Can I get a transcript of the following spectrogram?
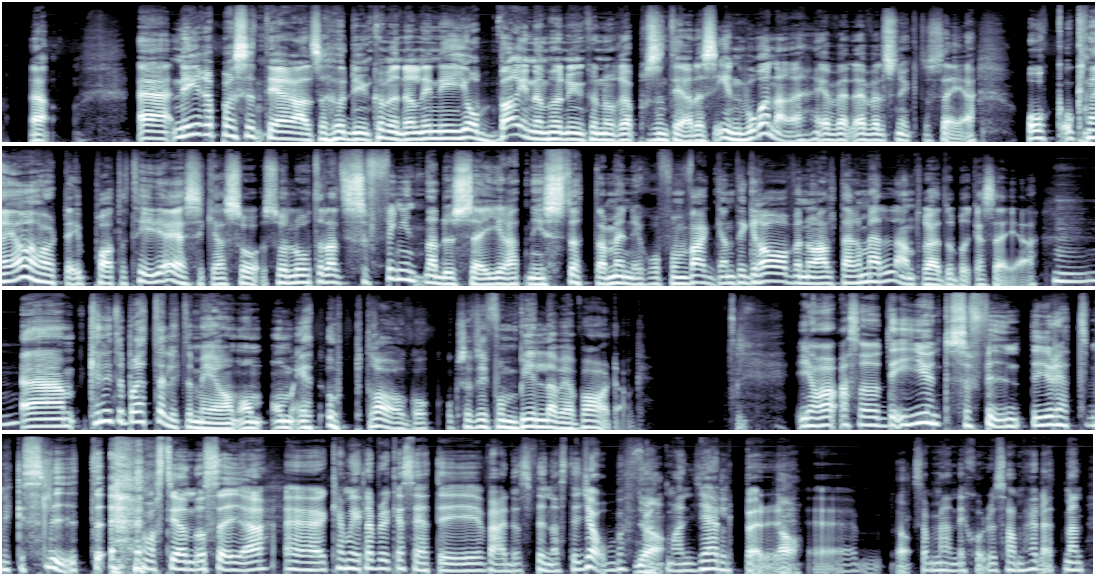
Eh, ni representerar alltså Huddinge kommun, eller ni jobbar inom Huddinge kommun och representerar dess invånare, är väl, är väl snyggt att säga. Och, och när jag har hört dig prata tidigare Jessica så, så låter det alltid så fint när du säger att ni stöttar människor från vaggan till graven och allt däremellan tror jag att du brukar säga. Mm. Eh, kan ni inte berätta lite mer om, om, om ert uppdrag och, och så att vi får en bild av er vardag? Ja, alltså det är ju inte så fint, det är ju rätt mycket slit, måste jag ändå säga. Eh, Camilla brukar säga att det är världens finaste jobb, för Ja. att man hjälper Ja. eh, Ja. liksom människor i samhället. Men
